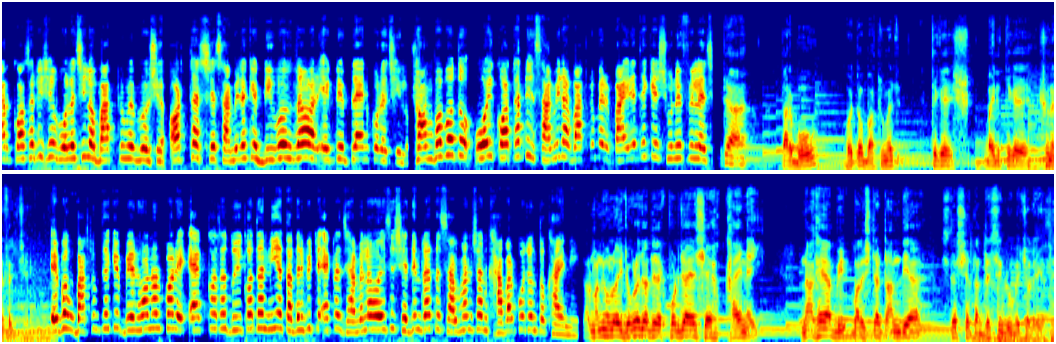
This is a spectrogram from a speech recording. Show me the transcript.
আর কথাটি সে বলেছিল বাথরুমে বসে। অর্থাৎ সে সামিরাকে ডিভোর্স দেওয়ার একটি প্ল্যান করেছিল। সম্ভবত ওই কথাটি সামিরা বাথরুমের বাইরে থেকে শুনে ফেলেছে। এটা তার বউ হয়তো বাথরুমের থেকে বাইরে থেকে শুনে ফেলছে। এবং বাথরুম থেকে বের হওয়ার পরে এক কথা দুই কথা নিয়ে তাদের ভিতরে একটা ঝামেলা হয়েছে। সেদিন রাতে সালমান খান খাবার পর্যন্ত খায়নি। তার মানে হলো এই ঝগড়াঝাটির এক পর্যায়ে সে খায় নাই। না খায়া বালিশটা টান দিয়া সে- তার ড্রেসিং রুমে চলে গেছে।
